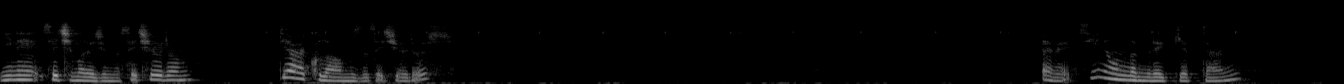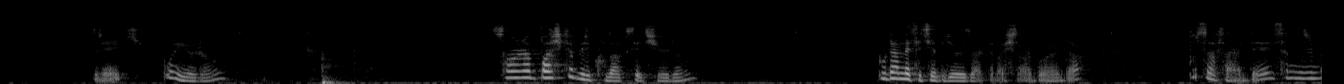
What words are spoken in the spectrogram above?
Yine seçim aracımı seçiyorum. Diğer kulağımızı seçiyoruz. Evet, yine onu da mürekkepten direkt boyuyorum. Sonra başka bir kulak seçiyorum. Buradan ne seçebiliyoruz arkadaşlar bu arada? Bu sefer de sanırım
